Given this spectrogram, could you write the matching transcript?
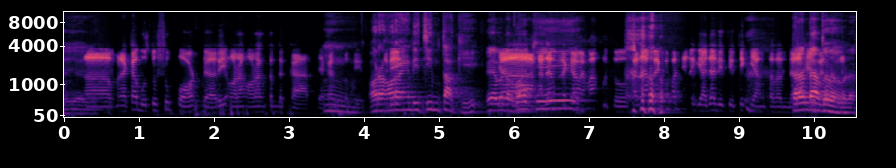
iya, iya. eh, mereka butuh support dari orang-orang terdekat ya kan Hmm. seperti itu. Orang-orang yang dicinta Ki. Iya benar. ya, Oke. kadang mereka memang butuh karena mereka pasti lagi ada di titik yang terendah. Terendah ya. benar-benar.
